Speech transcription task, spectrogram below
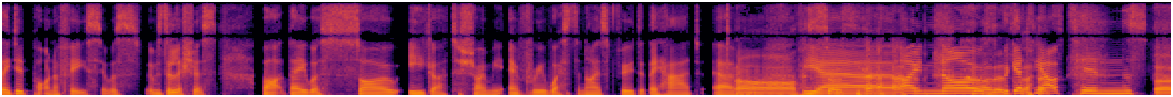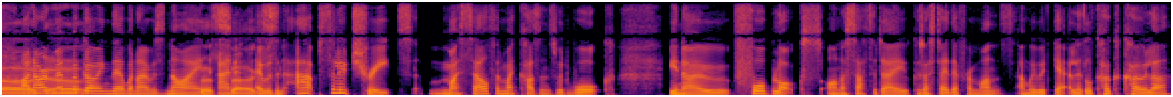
they did put on a feast. It was it was delicious, but they were so eager to show me every westernized food that they had. Um, oh, yeah, so I know oh, spaghetti out of tins. Oh, and I no. remember going there when I was nine, that and sucks. it was an absolute treat. Myself and my cousins would walk you know, four blocks on a Saturday because I stayed there for a month and we would get a little Coca Cola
